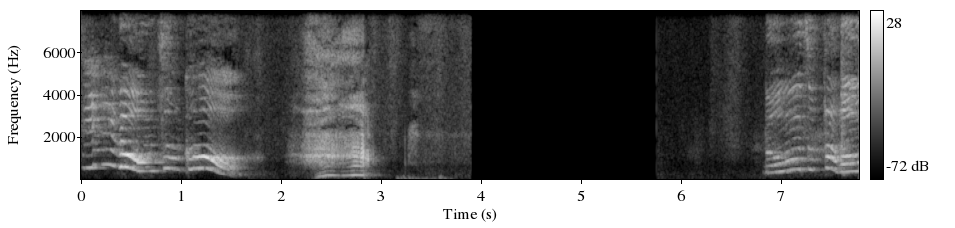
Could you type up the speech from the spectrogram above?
TV가 엄청 커 너무 좋다 너무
